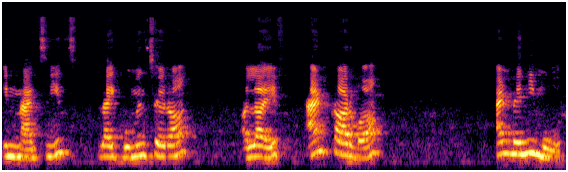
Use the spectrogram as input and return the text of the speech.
in magazines like Women's Era, Alive, and Karwa, and many more.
